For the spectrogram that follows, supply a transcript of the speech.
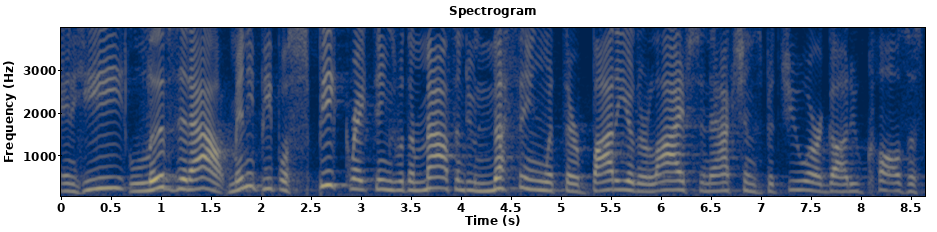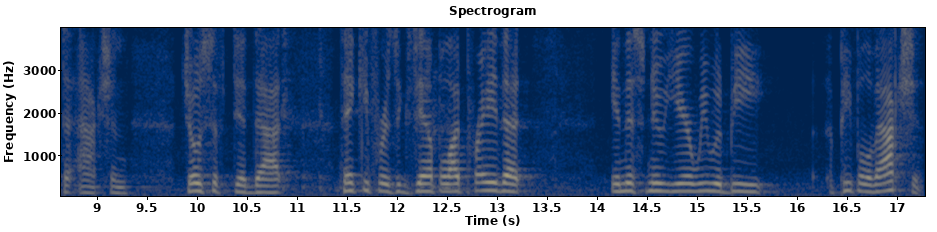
and he lives it out. Many people speak great things with their mouth and do nothing with their body or their lives and actions, but you are a God who calls us to action. Joseph did that. Thank you for his example. I pray that in this new year we would be people of action,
